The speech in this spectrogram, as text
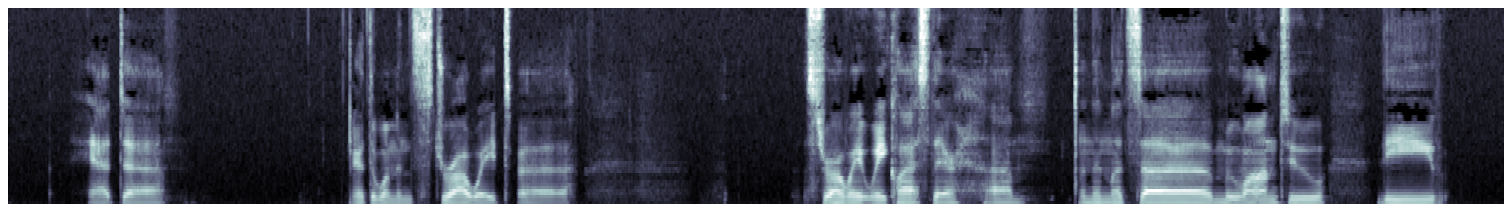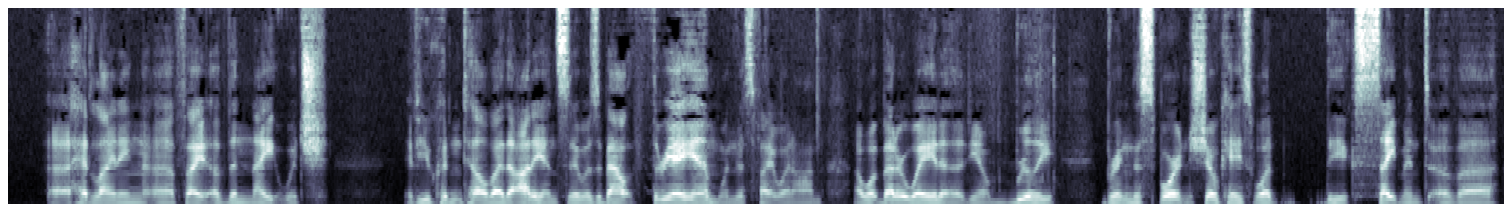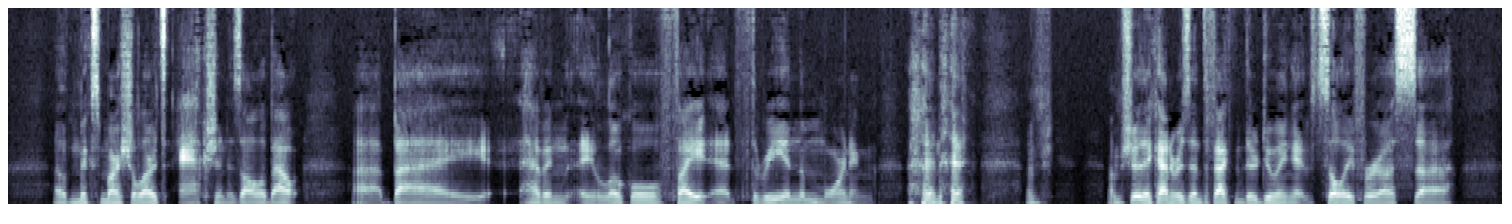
at uh, at the women's strawweight uh, strawweight weight class there. Um, and then let's uh, move on to the uh, headlining uh, fight of the night, which if you couldn't tell by the audience, it was about 3 a.m. when this fight went on. Uh, what better way to, you know, really bring the sport and showcase what the excitement of uh, of mixed martial arts action is all about uh, by having a local fight at three in the morning, and I'm I'm sure they kind of resent the fact that they're doing it solely for us uh,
